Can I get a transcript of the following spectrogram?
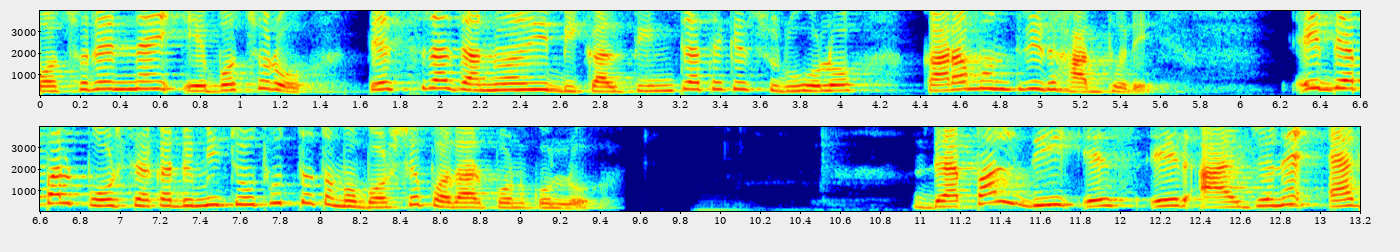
বছরের ন্যায় এবছরও তেসরা জানুয়ারি বিকাল তিনটা থেকে শুরু হলো কারামন্ত্রীর হাত ধরে। এই দেপাল স্পোর্টস একাডেমি চতুর্থতম বর্ষে পদার্পণ করল। দ্যাপাল ডিএস এর আয়োজনে এক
